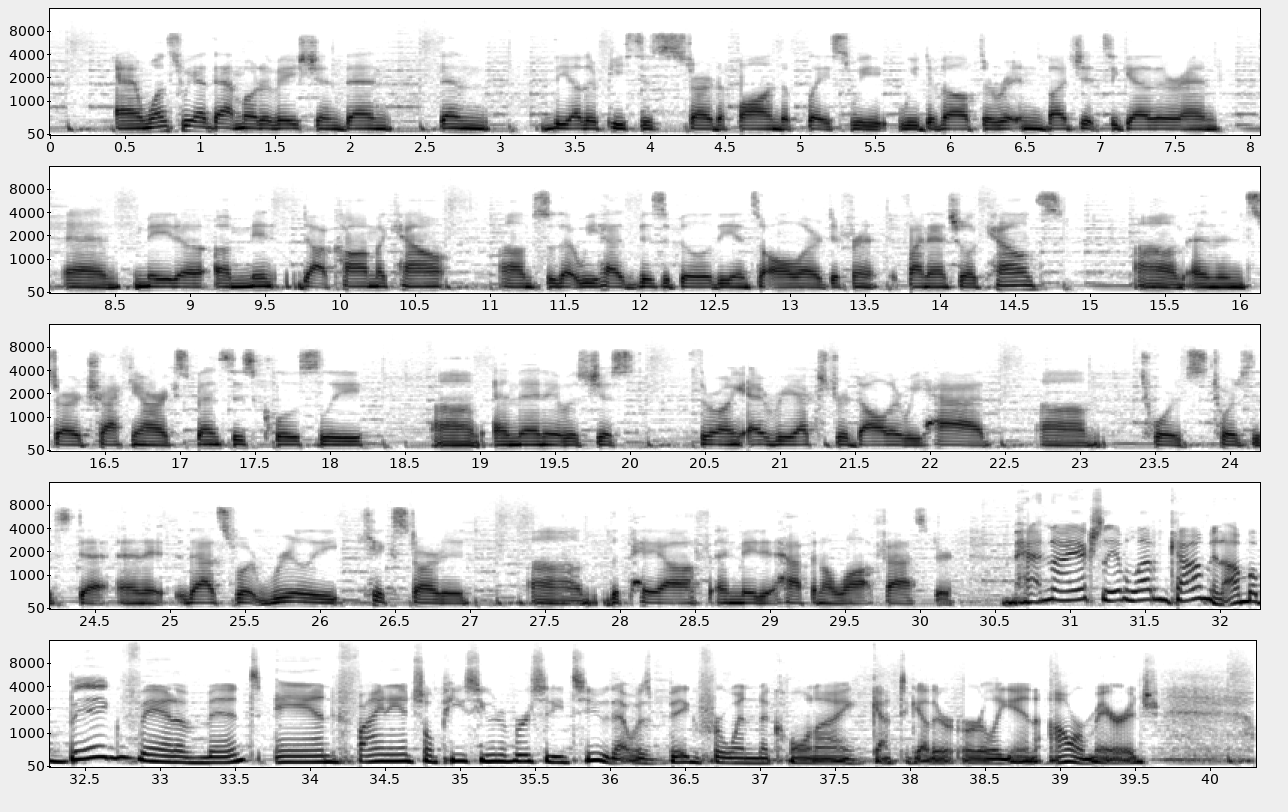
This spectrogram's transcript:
And once we had that motivation, then then the other pieces started to fall into place. We we developed a written budget together and and made a, a mint.com account um, so that we had visibility into all our different financial accounts. Um, and then started tracking our expenses closely um, and then it was just throwing every extra dollar we had um, towards towards this debt, and it, that's what really kickstarted um, the payoff and made it happen a lot faster. Matt and I actually have a lot in common. I'm a big fan of Mint and Financial Peace University too. That was big for when Nicole and I got together early in our marriage.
